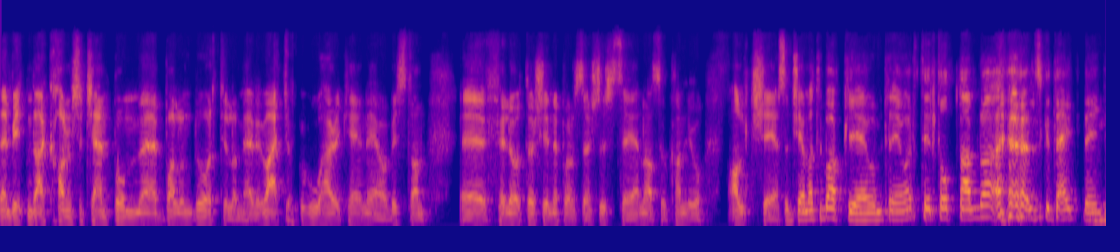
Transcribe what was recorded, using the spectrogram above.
den biten der. Kanskje kjempe om eh, Ballon d'Or til og med. Vi vet jo hvor god Harry Kane er, og hvis han eh, får lov til å skinne på den største scenen, så kan jo alt skje. Så kommer han tilbake om tre år til Tottenham, da. Ønsketenkning.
